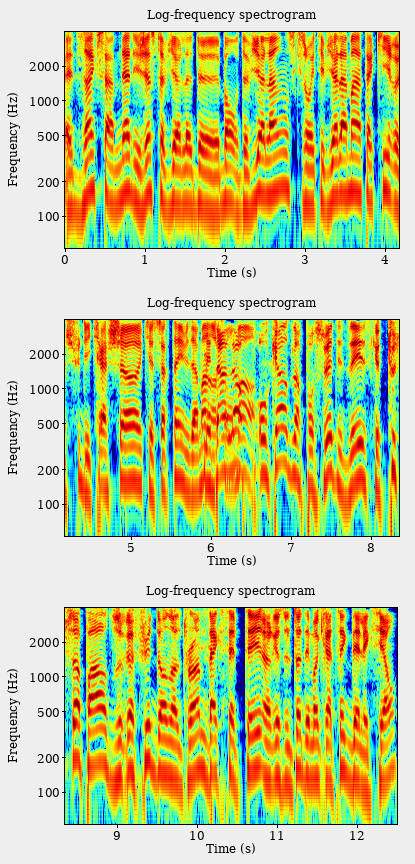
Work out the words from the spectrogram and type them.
disant que ça amenait à des gestes de, bon, de violence, qu'ils ont été violemment attaqués, reçus des crachats, que certains, évidemment, Mais en dans sont leur, morts. au cœur de leur poursuite, ils disent que tout ça part du refus de Donald Trump d'accepter un résultat démocratique d'élection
